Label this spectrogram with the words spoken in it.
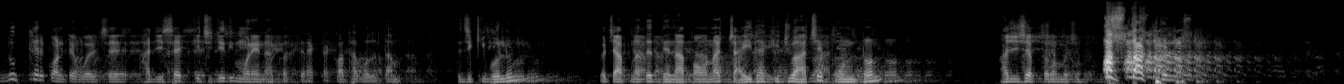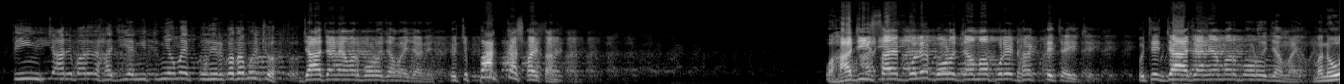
দুঃখের কণ্ঠে বলছে হাজি সাহেব কিছু যদি মনে না করতেন একটা কথা বলতাম। যে কি বলুন? বলছে আপনাদের দেনা পাওনা চাহিদা কিছু আছে পন্টন হাজি সাহেব তখন বলছে। তিন, চারবারের হাজি আমি তুমি আমায় পনেরো কথা বলছো? যা জানে আমার বড় জামাই জানে। হচ্ছে পাক্কা শয়তান। ও হাজি সাহেব বলে বড় জামা পরে ঢাকতে চাইছে। বলছে, যা জানে আমার বড় জামাই। মানে ও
